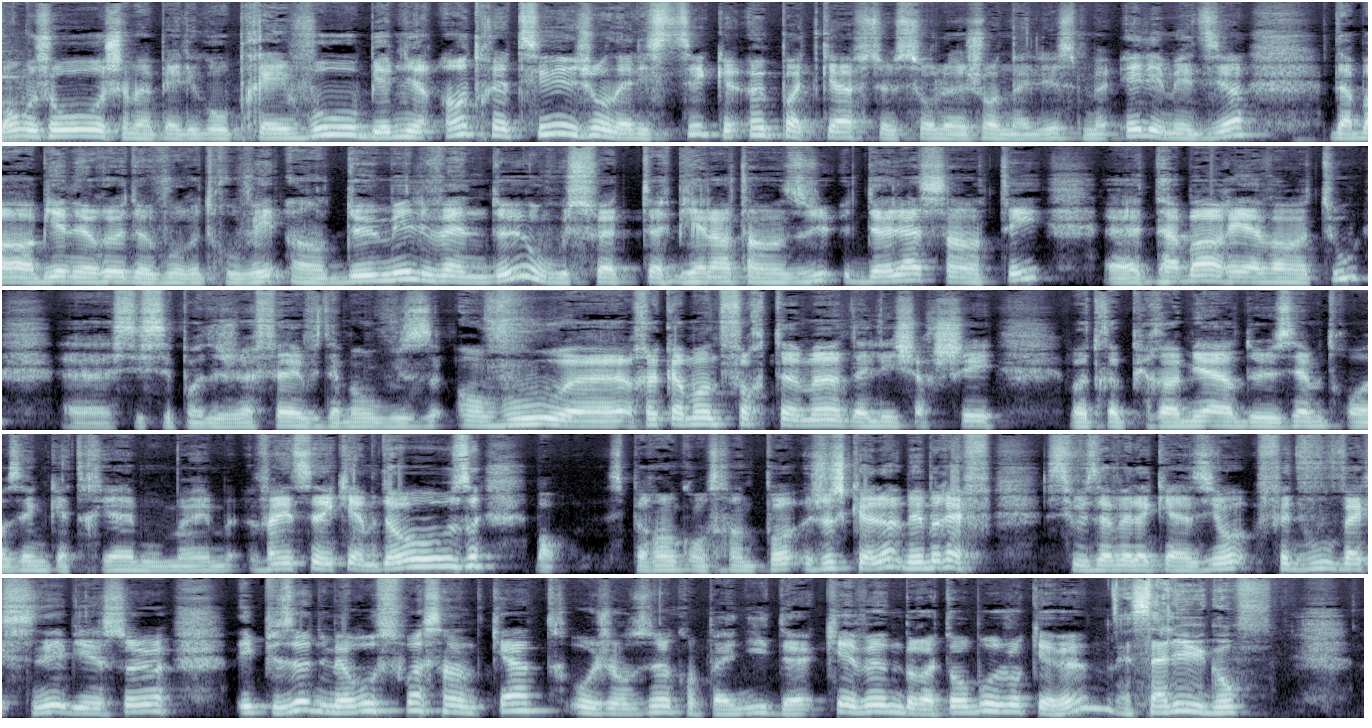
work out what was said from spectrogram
Bonjour, je m'appelle Hugo Prévost. Bienvenue à Entretien journalistique, un podcast sur le journalisme et les médias. D'abord, bien heureux de vous retrouver en 2022. On vous souhaite bien entendu de la santé, euh, d'abord et avant tout. Euh, si c'est pas déjà fait, évidemment, on vous, euh, recommande fortement d'aller chercher votre première, deuxième, troisième, quatrième ou même 25e dose. Bon, Espérons qu'on se rende pas jusque-là. Mais bref, si vous avez l'occasion, faites-vous vacciner, bien sûr. Épisode numéro 64, aujourd'hui en compagnie de Kevin Breton. Bonjour, Kevin. Salut, Hugo.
